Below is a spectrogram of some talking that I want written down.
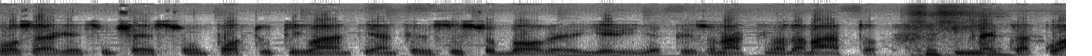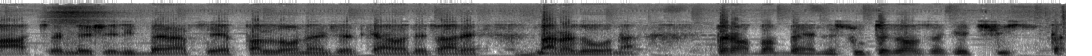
cosa che è successo un po' a tutti quanti, anche lo stesso Bove ieri gli ha preso un attimo da matto in mezzo a quattro, invece di liberarsi del pallone cercava di fare Maradona. Però va bene, tutte cose che ci, sta-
